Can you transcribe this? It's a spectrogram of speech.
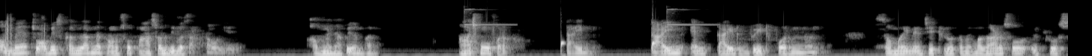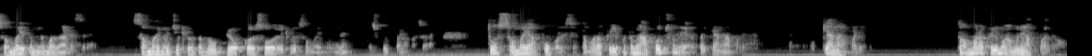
અમે ચોવીસ કલાકને ત્રણસો પાસઠ દિવસ આપતા હોઈએ છીએ. અમને જ આપી દો ને ભાઈ. પાંચમો ફરક time time and tide wait for none સમયને જેટલો તમે બગાડશો એટલો સમય તમને બગાડશે. સમયનો જેટલો તમે ઉપયોગ કરશો, એટલો સમય તમને મજબૂત બનાવશે તો સમય આપવો પડશે. તમારા ફિલ્ડમાં તમે આપો જ છો ને યાર ભાઈ, ક્યાં ના પડે? ક્યાં ના પડે? તો અમારા ફિલ્ડમાં અમને આપવા દો.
